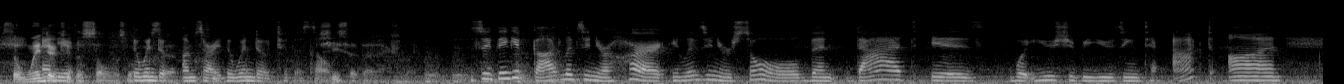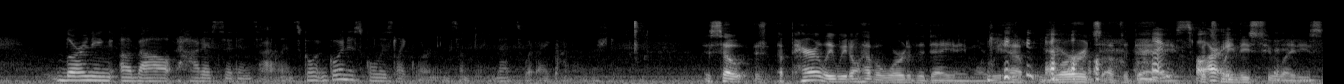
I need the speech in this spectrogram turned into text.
It's the window And to the soul, is what The window. said. I'm sorry, the window to the soul. She said that actually. So you think if God lives in your heart, He lives in your soul, then that is what you should be using to act on learning about how to sit in silence. Going going to school is like learning something. That's what I kind of understood. So apparently, we don't have a word of the day anymore. We have know. words of the day between these two ladies.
